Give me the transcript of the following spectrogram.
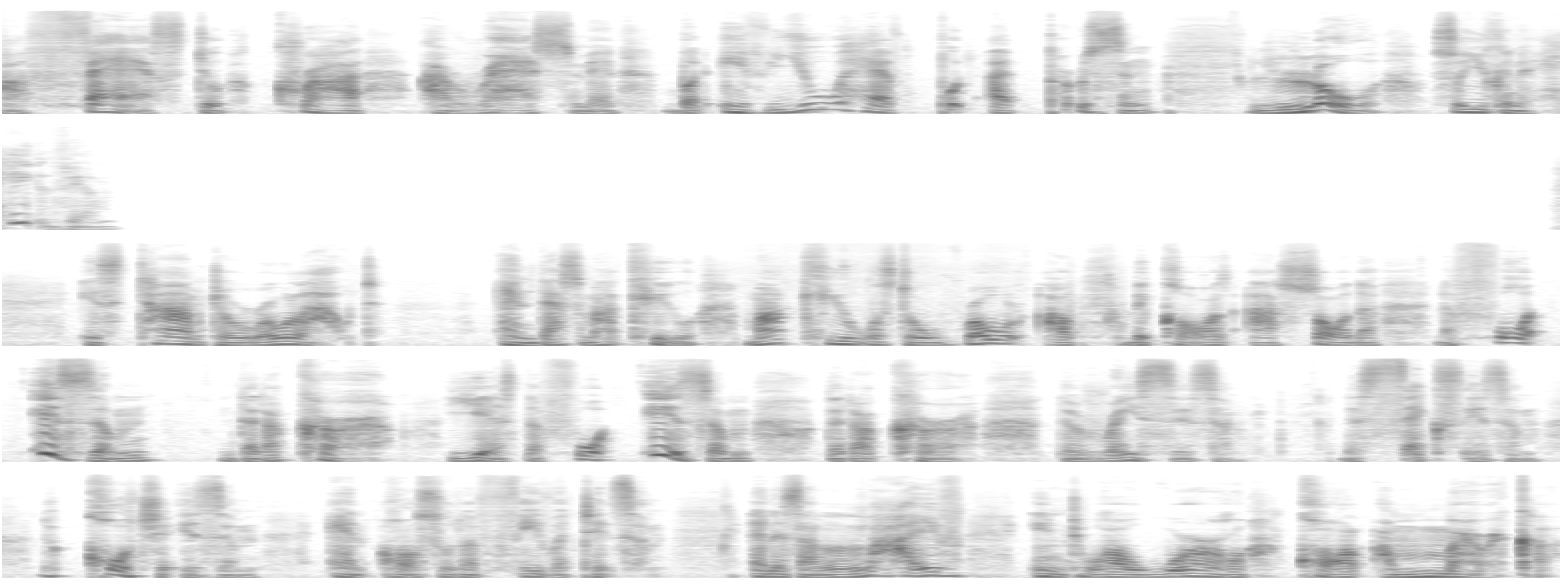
are fast to cry harassment. But if you have put a person low so you can hate them, it's time to roll out. And that's my cue. My cue was to roll out because I saw the, the four ism that occur. Yes, the four ism that occur. The racism, the sexism, the cultureism, and also the favoritism. And it's alive into our world called America.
